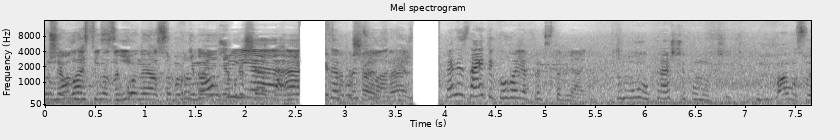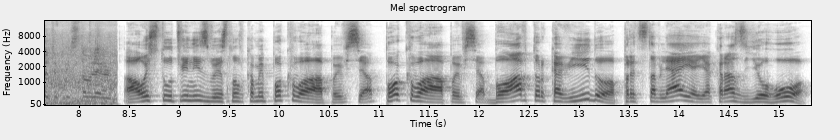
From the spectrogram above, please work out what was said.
мовою власти на пісні. законы особо не Продовжує е, они це працювати. Ви не знаєте, кого я представляю, тому краще помовчіть. Маму свою ты представляешь. А ось тут він із висновками поквапився, поквапився, бо авторка відео представляє якраз його,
